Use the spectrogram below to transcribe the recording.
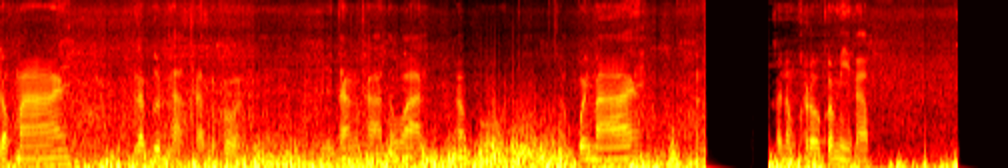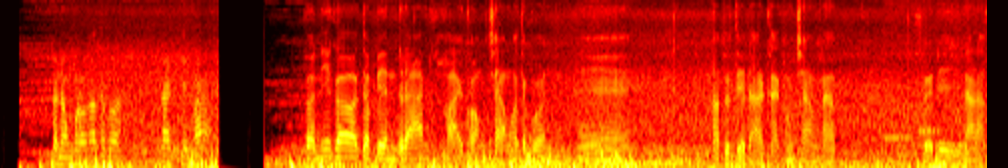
ดอกไม้และพืชผักครับทุกคนมีทั้งทานตะวันข้าวโพดดอกกล้วยไม้ ขนมโครกก็มีครับ ขนมโครกครับทุกคนน่ากินมาก ตอนนี้ก็จะเป็นร้านขายของชำครับทุกคนนี่ภาพสตรีทอาร์ตขายของชำครับสวยดีน่ารัก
